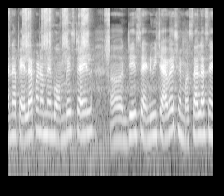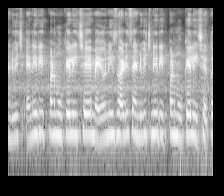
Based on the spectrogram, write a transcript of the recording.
આના પહેલાં પણ અમે બોમ્બે સ્ટાઇલ જે સેન્ડવિચ આવે છે, મસાલા સેન્ડવિચ, એની રીત પણ મૂકેલી છે. મેયોનીઝવાળી સેન્ડવિચની રીત પણ મૂકેલી છે. તો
